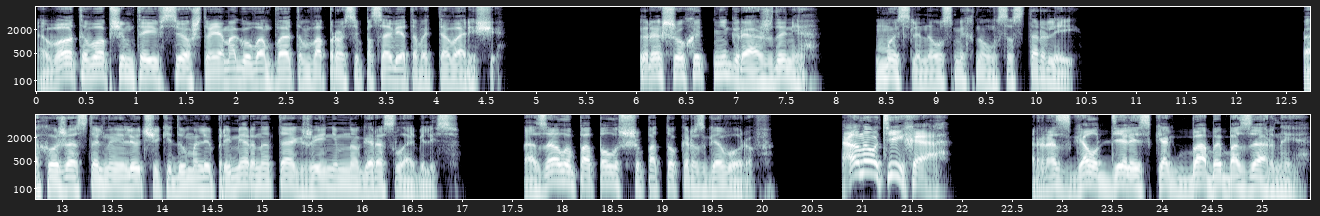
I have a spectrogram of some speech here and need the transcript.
Вот, в общем-то, и все, что я могу вам в этом вопросе посоветовать, товарищи. Хорошо хоть не граждане, — мысленно усмехнулся Старлей. Похоже, остальные летчики думали примерно так же и немного расслабились. По залу пополз шепоток разговоров. «А ну, тихо!» Разгалделись, как бабы базарные.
